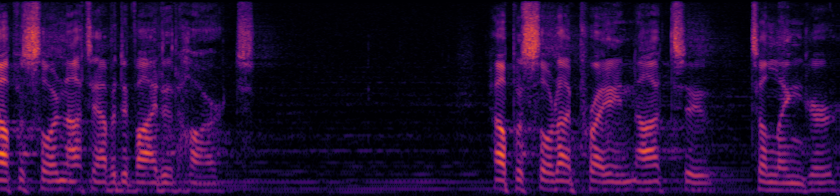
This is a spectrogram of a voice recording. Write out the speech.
Help us, Lord, not to have a divided heart. Help us, Lord, I pray, not to, to linger.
